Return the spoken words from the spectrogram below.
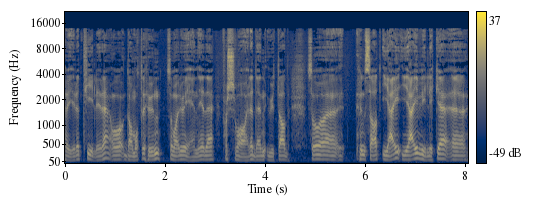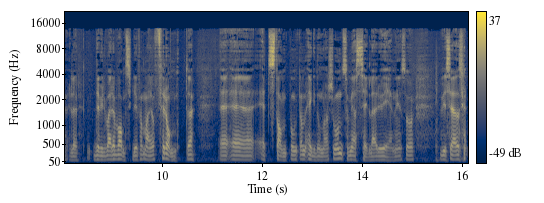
Høyre tidligere, og da måtte hun, som var uenig i det, forsvare den utad. Så eh, hun sa at jeg, jeg vil ikke eh, Eller det vil være vanskelig for meg å fronte eh, eh, et standpunkt om eggdonasjon som jeg selv er uenig i. Så jeg,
